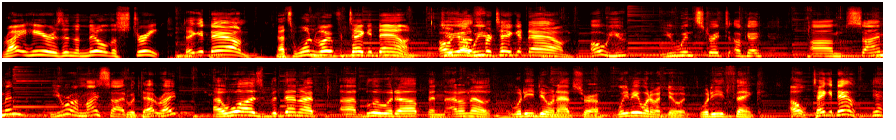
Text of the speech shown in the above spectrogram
right here is in the middle of the street. Take it down. That's one vote for take it down. Oh Two yeah, votes we. for take it down. oh, you you went straight to okay. Um, Simon, you were on my side with that, right? I was, but then I uh, blew it up, and I don't know. What are you doing, Appsro? What do you mean? What am I doing? What do you think? Oh, take it down. Yeah.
